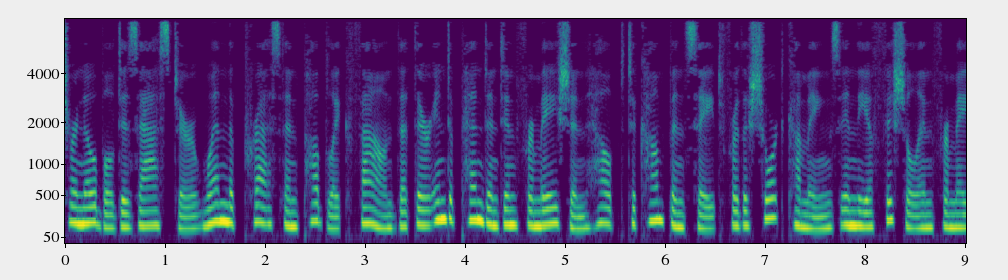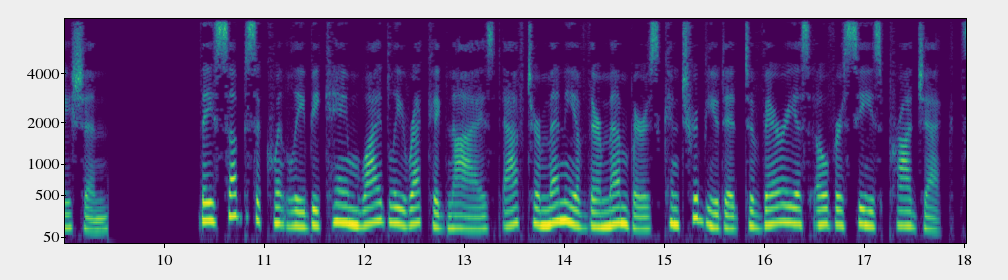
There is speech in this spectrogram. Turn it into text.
Chernobyl disaster disaster when the press and public found that their independent information helped to compensate for the shortcomings in the official information. They subsequently became widely recognized after many of their members contributed to various overseas projects.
